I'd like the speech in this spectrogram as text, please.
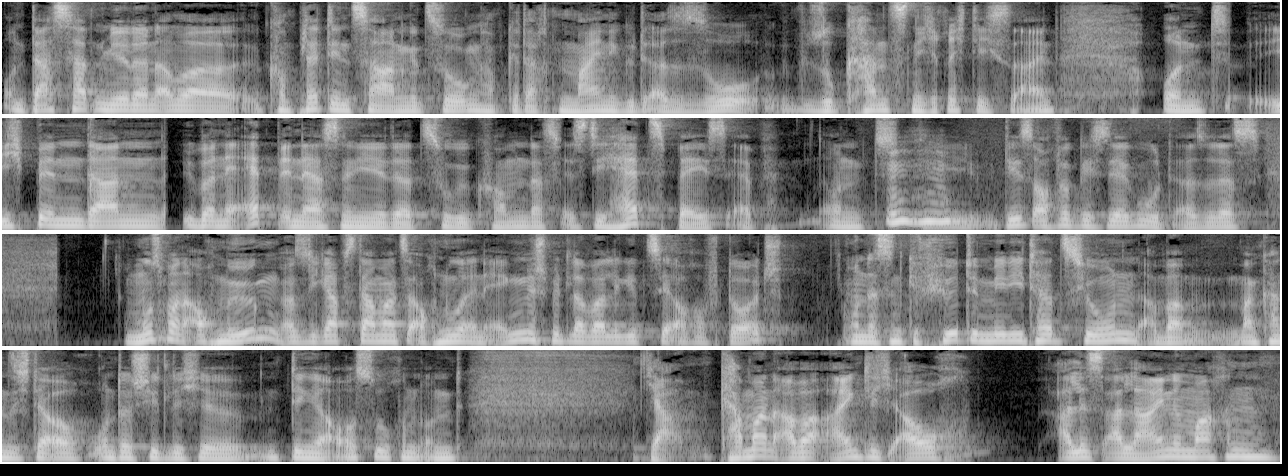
Und das hat mir dann aber komplett den Zahn gezogen, habe gedacht, meine Güte, also so, so kann es nicht richtig sein. Und ich bin dann über eine App in erster Linie dazugekommen, das ist die Headspace-App. Und mhm. die, die ist auch wirklich sehr gut. Also das muss man auch mögen. Also die gab es damals auch nur in Englisch, mittlerweile gibt's sie auch auf Deutsch. Und das sind geführte Meditationen, aber man kann sich da auch unterschiedliche Dinge aussuchen. Und ja, kann man aber eigentlich auch alles alleine machen.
